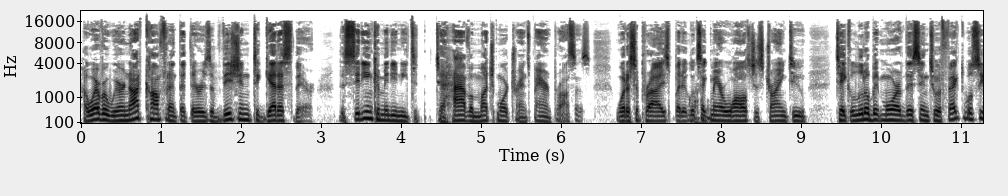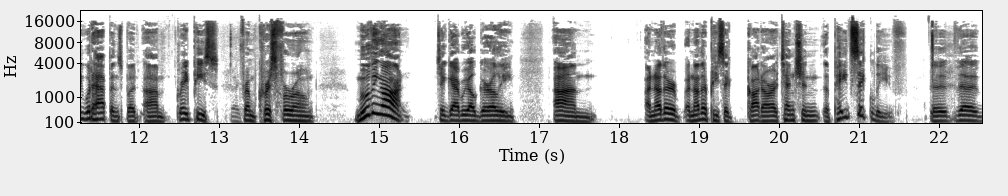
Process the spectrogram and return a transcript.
However, we are not confident that there is a vision to get us there." The city and committee need to, to have a much more transparent process. What a surprise! But it looks like Mayor Walsh is trying to take a little bit more of this into effect. We'll see what happens. But um, great piece from Chris Faraone. Moving on to Gabrielle Gurley, um, another another piece that caught our attention: the paid sick leave. The the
